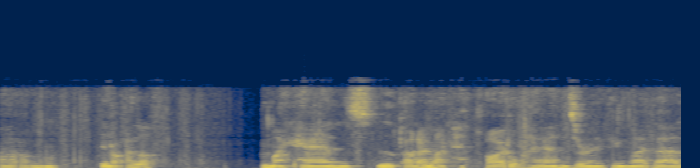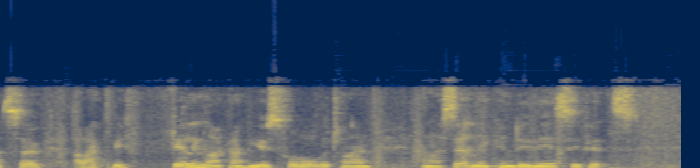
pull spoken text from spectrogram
um, you know, I love my hands. I don't like idle hands or anything like that. So I like to be feeling like I'm useful all the time, and I certainly can do this if it's,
